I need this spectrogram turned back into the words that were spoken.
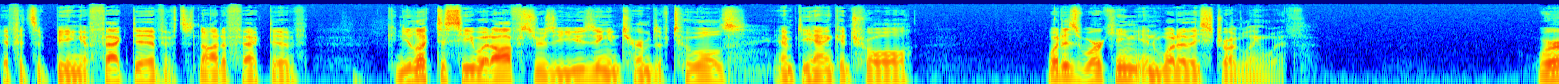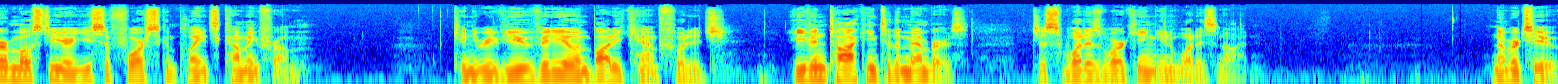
If it's being effective, if it's not effective, can you look to see what officers are using in terms of tools, empty hand control, what is working and what are they struggling with? Where are most of your use of force complaints coming from? Can you review video and body cam footage, even talking to the members, just what is working and what is not? Number two,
